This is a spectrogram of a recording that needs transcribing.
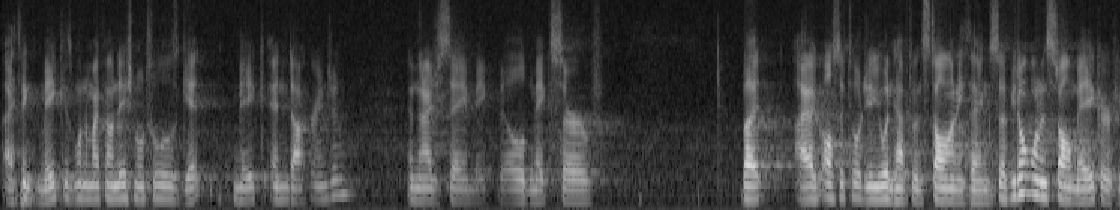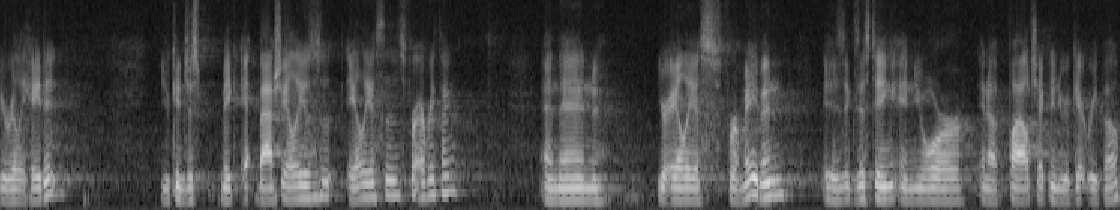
I think make is one of my foundational tools, git, make, and Docker engine. And then I just say make build, make serve. But I also told you you wouldn't have to install anything. So if you don't want to install make or if you really hate it, you can just make bash aliases, aliases for everything. And then your alias for Maven is existing in, your, in a file checked in your Git repo,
